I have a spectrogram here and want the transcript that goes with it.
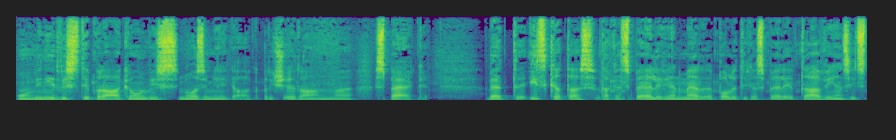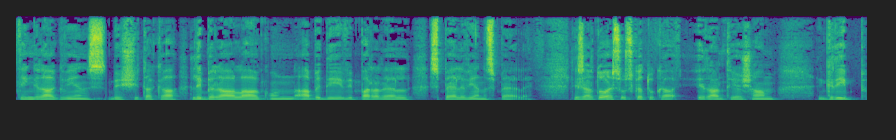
Un viņi ir visstiprākie un visnozīmīgākie priekš Irānas spēki. Bet izskatās, tā, ka spēle vienmēr, politika spēle ir tā, viens ir stingrāk, viens bišķi tā kā liberālāk, un abi divi paralēli spēle viena spēle. Līdz ar to es uzskatu, ka Irāna tiešām grib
